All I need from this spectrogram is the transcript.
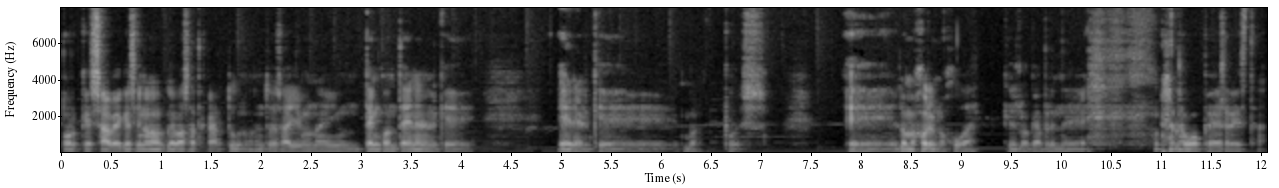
porque sabe que si no le vas a atacar tú, ¿no? Entonces hay un, ten con ten en el que, en el que bueno, pues eh, lo mejor es no jugar, que es lo que aprende la UPR esta.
